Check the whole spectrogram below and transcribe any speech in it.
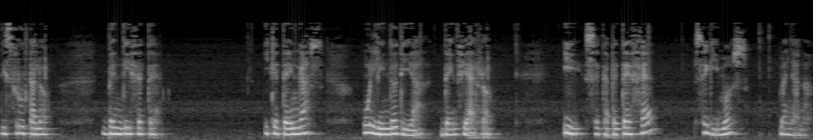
Disfrútalo, bendícete y que tengas un lindo día de encierro. Y si te apetece, seguimos mañana.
